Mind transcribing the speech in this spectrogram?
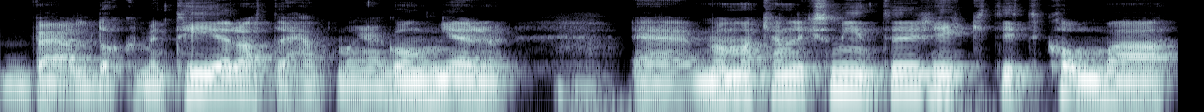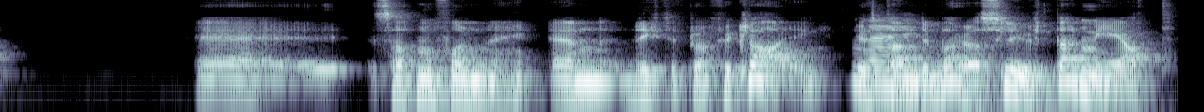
väl dokumenterat, det har hänt många gånger. Eh, men man kan liksom inte riktigt komma eh, så att man får en, en riktigt bra förklaring. Nej. Utan det bara slutar med att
